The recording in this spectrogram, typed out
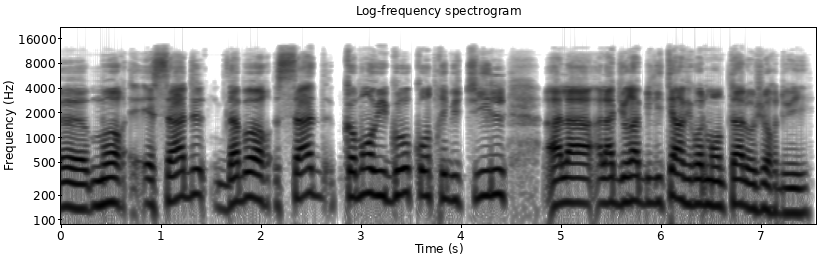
euh, et Sad. D'abord, Sad, comment Hugo contribue-t-il à la durabilité environnementale aujourd'hui?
